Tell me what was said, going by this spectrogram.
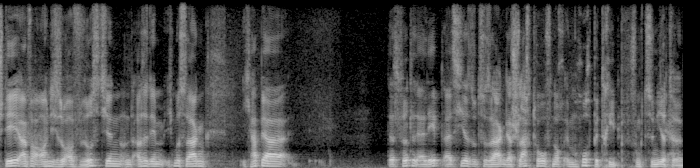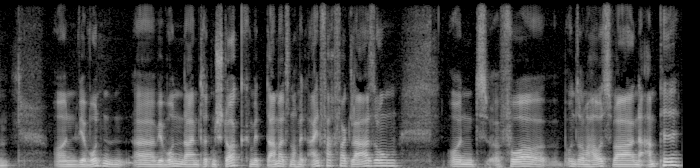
stehe einfach auch nicht so auf Würstchen. Und außerdem, ich muss sagen, ich habe ja das Viertel erlebt, als hier sozusagen der Schlachthof noch im Hochbetrieb funktionierte. Ja. Und wir wohnten, äh, wir wohnen da im dritten Stock, mit, damals noch mit Einfachverglasung. Und vor unserem Haus war eine Ampel.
